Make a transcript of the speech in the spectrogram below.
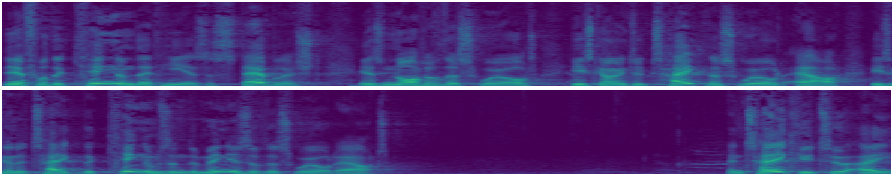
Therefore, the kingdom that he has established is not of this world. He's going to take this world out. He's going to take the kingdoms and dominions of this world out and take you to a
